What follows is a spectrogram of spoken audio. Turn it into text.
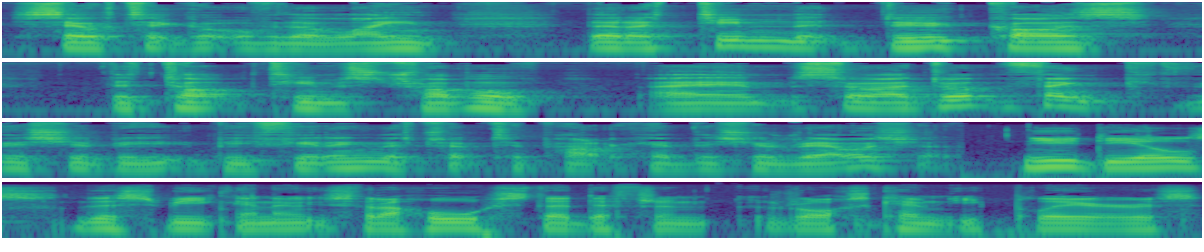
Celtic got over the line. They're a team that do cause the top teams trouble. Um, so I don't think they should be, be fearing the trip to Parkhead. They should relish it. New deals this week announced for a host of different Ross County players,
